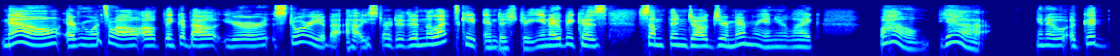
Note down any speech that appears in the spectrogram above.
now every once in a while I'll think about your story about how you started in the landscape industry, you know, because something jogs your memory and you're like, wow, yeah, you know, a good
